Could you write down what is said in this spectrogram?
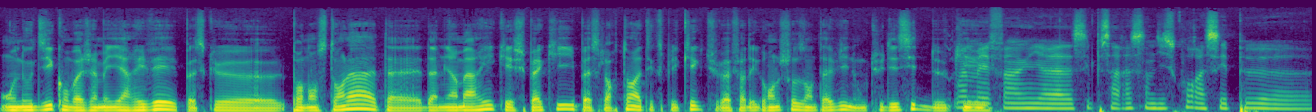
on nous dit qu'on va jamais y arriver parce que euh, pendant ce temps-là t'as Damien Marie et je sais pas qui ils passent leur temps à t'expliquer que tu vas faire des grandes choses dans ta vie donc tu décides de qui Ouais, mais y a- ça reste un discours assez peu. euh,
